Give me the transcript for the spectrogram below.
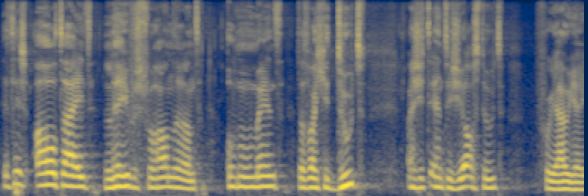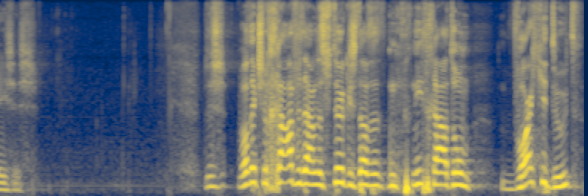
Het is altijd levensveranderend. Op het moment dat wat je doet, als je het enthousiast doet, voor jou Jezus. Dus wat ik zo gaaf vind aan het stuk is dat het niet gaat om wat je doet.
